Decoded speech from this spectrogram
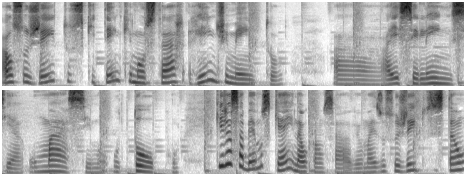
aos sujeitos que têm que mostrar rendimento, a, a excelência, o máximo, o topo, que já sabemos que é inalcançável, mas os sujeitos estão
